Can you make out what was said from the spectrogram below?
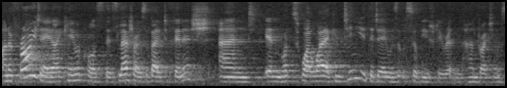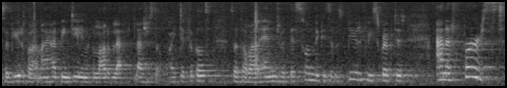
on a Friday, I came across this letter I was about to finish, and, and what's why, why I continued the day was it was so beautifully written. The handwriting was so beautiful, and I had been dealing with a lot of letters that were quite difficult, so I thought I'll end with this one because it was beautifully scripted. And at first,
